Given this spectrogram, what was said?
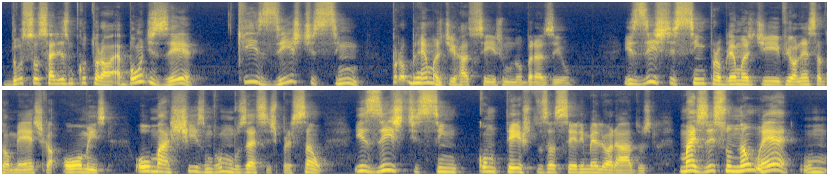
do socialismo cultural. É bom dizer que existe sim problemas de racismo no Brasil. Existe sim problemas de violência doméstica, homens, ou machismo, vamos usar essa expressão. Existe sim contextos a serem melhorados, mas isso não é um,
